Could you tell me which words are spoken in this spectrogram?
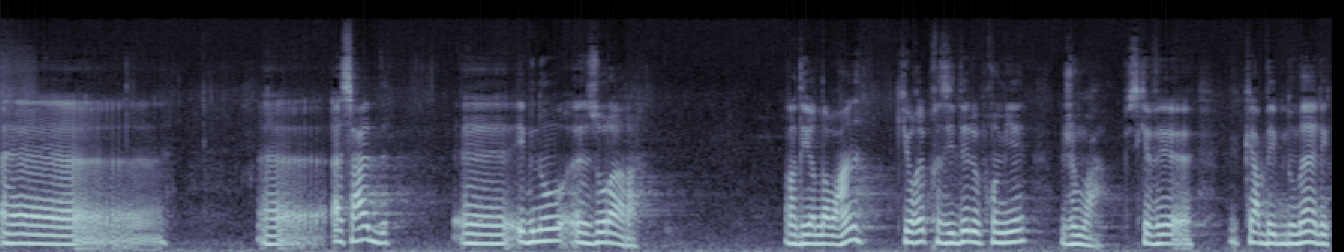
euh, euh, As'ad euh, ibn Zurara, anhu, qui aurait présidé le premier Jumu'ah, puisqu'il y avait Ka'b ibn Malik,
